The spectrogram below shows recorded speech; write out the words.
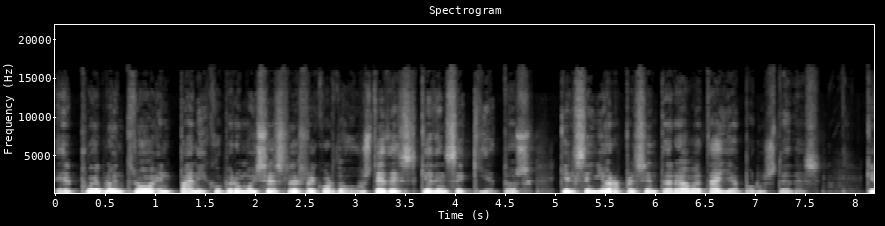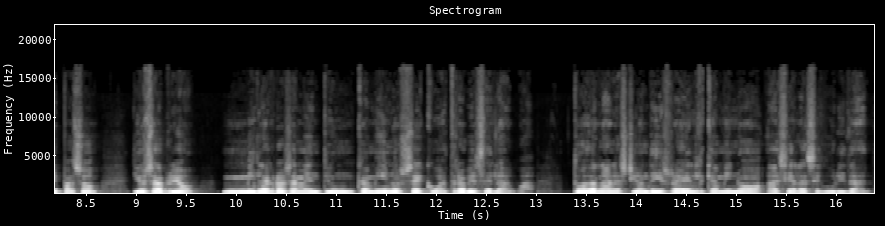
El pueblo entró en pánico, pero Moisés les recordó, ustedes quédense quietos, que el Señor presentará batalla por ustedes. ¿Qué pasó? Dios abrió milagrosamente un camino seco a través del agua. Toda la nación de Israel caminó hacia la seguridad,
